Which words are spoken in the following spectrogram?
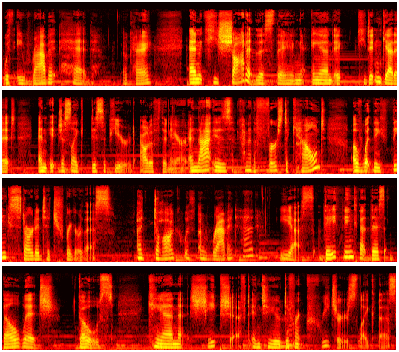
with a rabbit head, okay? And he shot at this thing and it he didn't get it and it just like disappeared out of thin air. And that is kind of the first account of what they think started to trigger this. A dog with a rabbit head? Yes. They think that this Bell Witch ghost can shapeshift into uh-huh. different creatures like this.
